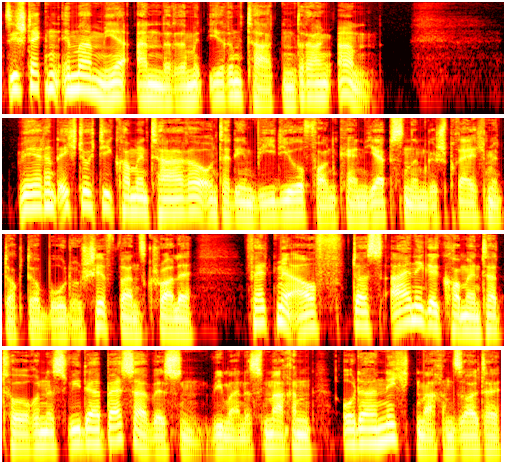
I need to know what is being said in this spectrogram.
Sie stecken immer mehr andere mit ihrem Tatendrang an. Während ich durch die Kommentare unter dem Video von Ken Jebsen im Gespräch mit Dr. Bodo Schiffmann scrolle, fällt mir auf, dass einige Kommentatoren es wieder besser wissen, wie man es machen oder nicht machen sollte.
